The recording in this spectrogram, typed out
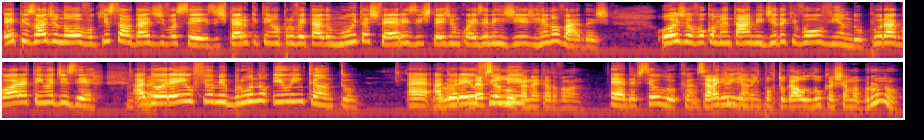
episódio novo, que saudade de vocês. Espero que tenham aproveitado muitas férias e estejam com as energias renovadas. Hoje eu vou comentar à medida que vou ouvindo. Por agora tenho a dizer. Muito bem. Adorei o filme Bruno e o Encanto. É, Bruno- adorei Deve o filme. ser o Luca, né, que ela tá falando. É, deve ser o Luca. Será E que em Portugal o Luca chama Bruno?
